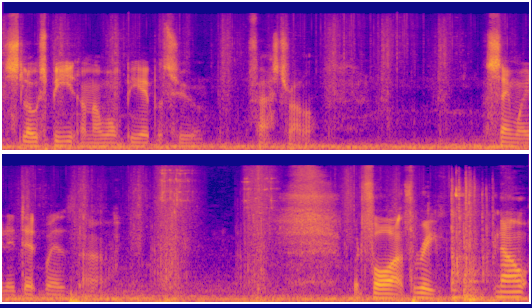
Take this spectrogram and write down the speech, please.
slow speed and I won't be able to fast travel. Same way they did with uh, with Fallout 3. Now,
